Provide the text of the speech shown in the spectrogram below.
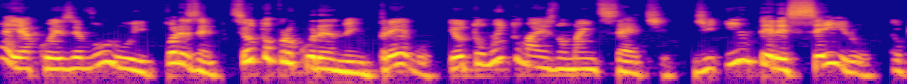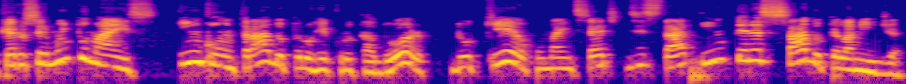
E aí a coisa evolui. Por exemplo, se eu estou procurando emprego, eu estou muito mais no mindset de interesseiro, eu quero ser muito mais encontrado pelo recrutador do que o mindset de estar interessado pela mídia,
